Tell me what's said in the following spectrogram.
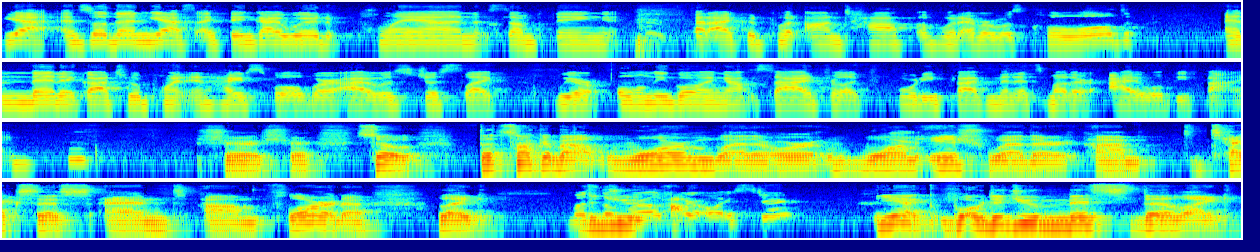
Yeah, and so then yes, I think I would plan something that I could put on top of whatever was cold, and then it got to a point in high school where I was just like, "We are only going outside for like forty-five minutes, mother. I will be fine." Sure, sure. So let's talk about warm weather or warm-ish weather. Um, Texas and um, Florida. Like, Was did the you? world your oyster? yeah, or did you miss the like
